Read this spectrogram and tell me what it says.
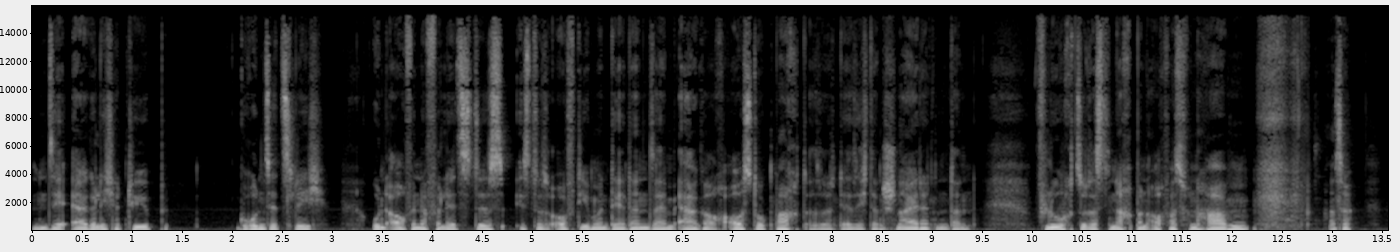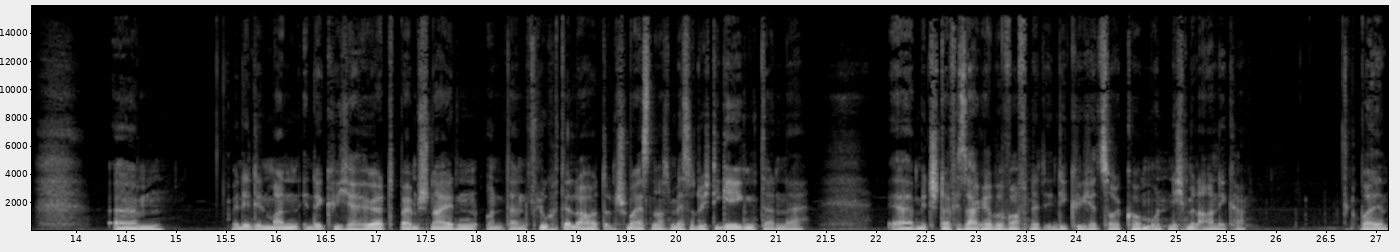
ein sehr ärgerlicher Typ grundsätzlich und auch wenn er verletzt ist, ist das oft jemand, der dann seinem Ärger auch Ausdruck macht, also der sich dann schneidet und dann flucht, sodass die Nachbarn auch was von haben. Also, ähm, wenn ihr den Mann in der Küche hört beim Schneiden und dann flucht er laut und schmeißt noch das Messer durch die Gegend, dann äh, mit Staphysaga bewaffnet in die Küche zurückkommen und nicht mit Arnika. Weil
